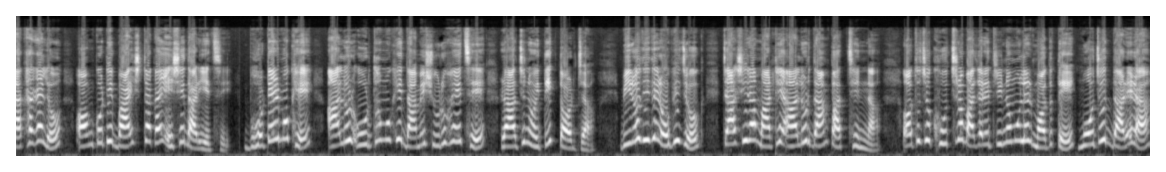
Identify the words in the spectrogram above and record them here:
দেখা গেল অঙ্কটি বাইশ টাকায় এসে দাঁড়িয়েছে। ভোটের মুখে আলুর ঊর্ধ্বমুখী দামে শুরু হয়েছে রাজনৈতিক তরজা। বিরোধীদের অভিযোগ, চাষিরা মাঠে আলুর দাম পাচ্ছেন না। অথচ খুচরো বাজারে তৃণমূলের মদতে মজুদদারেরা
